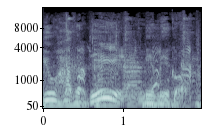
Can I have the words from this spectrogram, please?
You have a deal, mi amigo.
